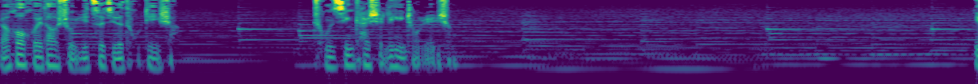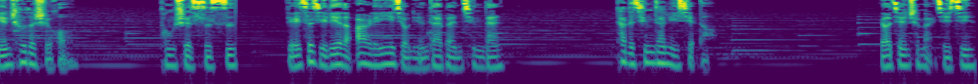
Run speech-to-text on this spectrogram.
然后回到属于自己的土地上，重新开始另一种人生。”年初的时候，同事思思给自己列了二零一九年代办清单。他的清单里写道：要坚持买基金，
